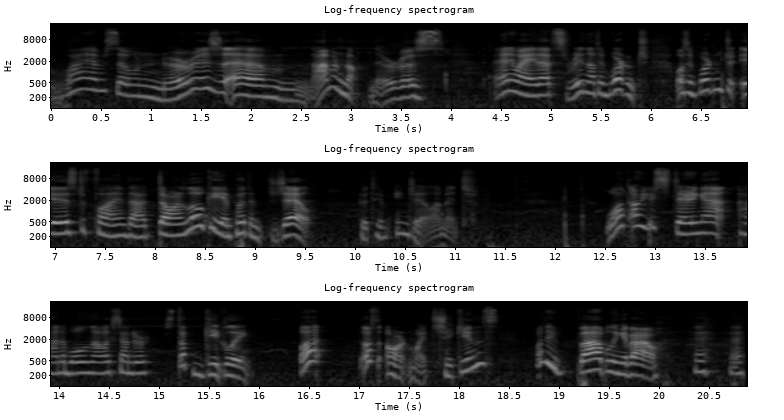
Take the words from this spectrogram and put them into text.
Why I'm so nervous? Um, I'm not nervous. Anyway, that's really not important. What's important is to find that darn Loki and put him to jail. Put him in jail, I meant. What are you staring at, Hannibal and Alexander? Stop giggling. What? Those aren't my chickens. What are you babbling about? Heh heh.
